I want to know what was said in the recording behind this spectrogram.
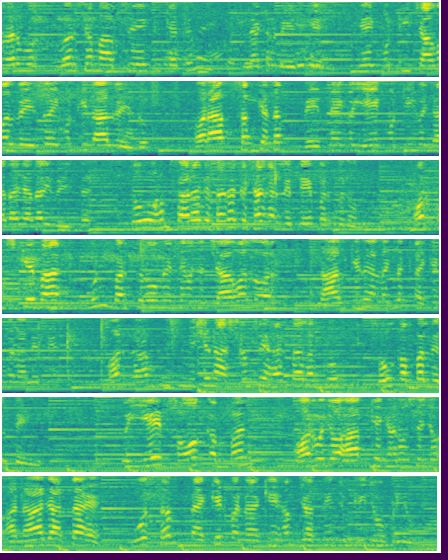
हर वर्ष हम आपसे एक कहते हैं ना लेटर भेज के एक मुट्ठी चावल भेज दो, एक मुट्ठी दाल भेज दो। और आप सब के सब भेजते हैं कोई एक मुट्ठी कोई ज़्यादा ज़्यादा भी भेजते हैं। तो हम सारा का सारा इकट्ठा कर लेते हैं बर्तनों में। और उसके बाद उन बर्तनों में से वो जो चावल और दाल के ना अलग अलग पैकेट बना लेते हैं। और रामकृष्ण मिशन आश्रम से हर साल हमको सौ कंबल मिलते हैं। तो ये सौ कंबल और वो जो आपके घरों से जो अनाज आता है, वो सब पैकेट बना के हम जाते हैं झुकी झोंपड़ियों में।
